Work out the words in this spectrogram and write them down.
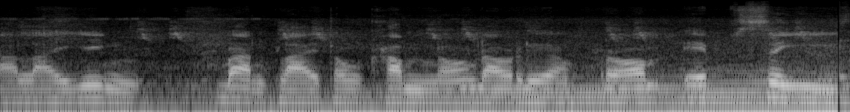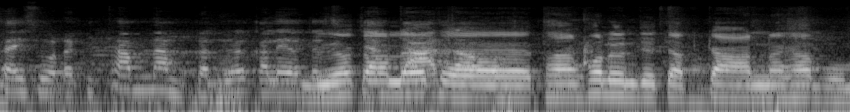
อะไรยิ่งบ้านพลายทองคำน้องดาวเรืองพร้อม FC ใส่ส่วนอภิธรรมน้ำกันเหลือกันแล้วเหลือกันแล้วแต่ทางพ่อเรือนจะจัดการนะครับผม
